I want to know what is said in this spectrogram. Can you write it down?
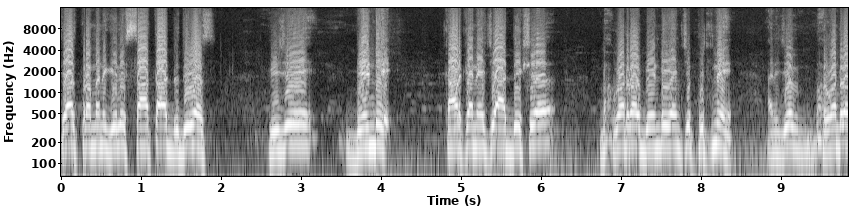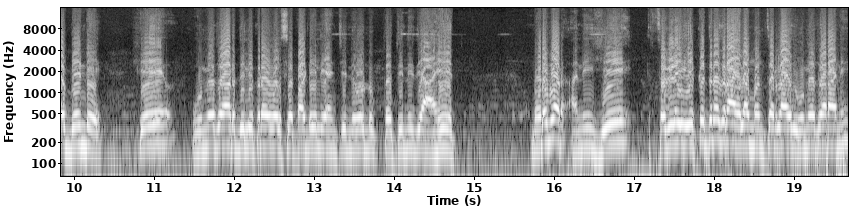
त्याचप्रमाणे गेले सात आठ दिवस विजय बेंडे कारखान्याचे अध्यक्ष भगवानराव बेंडे यांचे पुतणे आणि जे भगवानराव बेंडे हे उमेदवार दिलीपराव वळसे पाटील यांचे निवडणूक प्रतिनिधी आहेत. बरोबर? आणि हे सगळे एकत्रच राहायला मंचरला आहेत उमेदवार आणि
